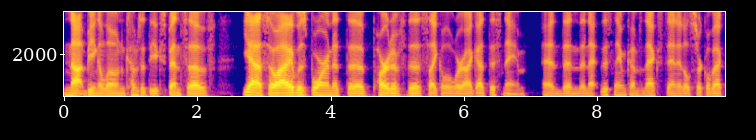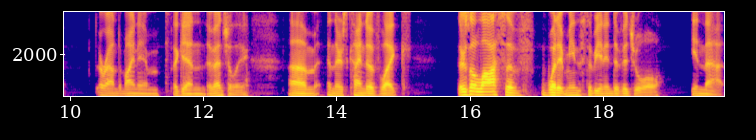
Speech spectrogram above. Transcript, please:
not being alone comes at the expense of yeah, so I was born at the part of the cycle where I got this name and then the ne- this name comes next and it'll circle back around to my name again eventually. Um and there's kind of like there's a loss of what it means to be an individual in that,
